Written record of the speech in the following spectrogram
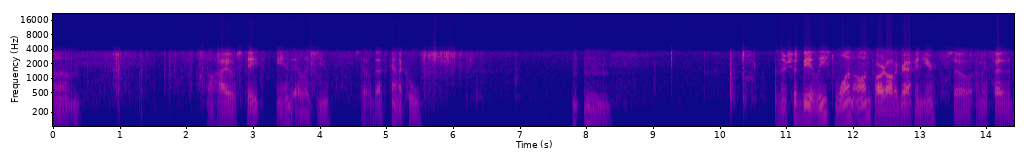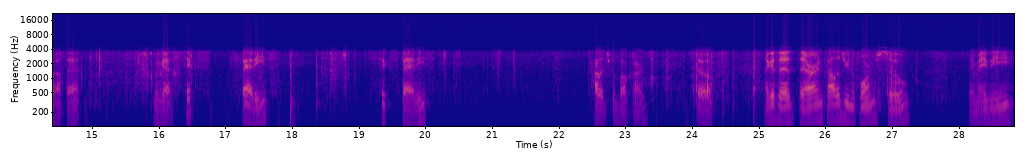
Um, Ohio State and LSU, so that's kind of cool. and there should be at least one on card autograph in here, so I'm excited about that. We got six fatties. Six fatties. college football cards. So, like I said, they are in college uniforms, so there may be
